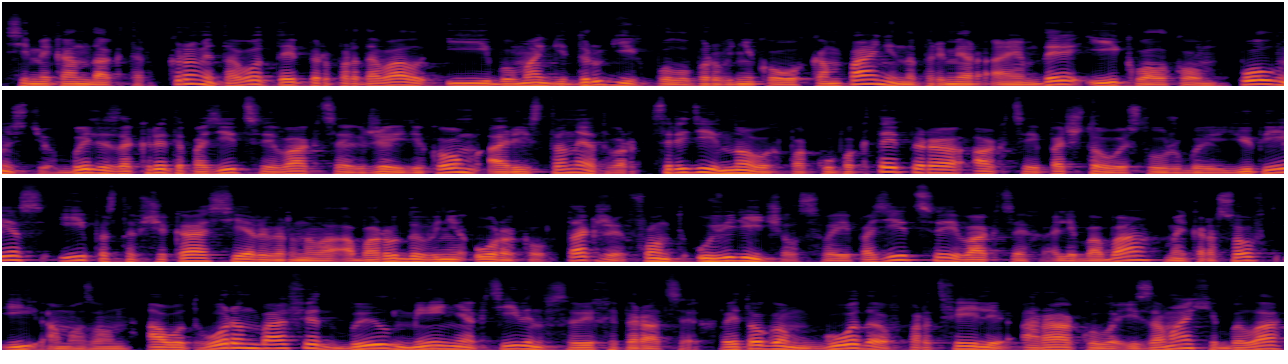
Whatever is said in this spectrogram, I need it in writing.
Semiconductor. Кроме того, Теппер продавал и бумаги других полупроводниковых компаний, например AMD и Qualcomm. Полностью были закрыты позиции в акциях JD.com, Arista Network. Среди новых покупок Теппера акции почтовой службы UPS и поставщика серверного оборудования Oracle. Также фонд увеличил свои позиции в акциях Alibaba, Microsoft и Amazon. А вот Уоррен Баффет был менее активен в своих операциях. По итогам года в портфеле Oracle и Замахи была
